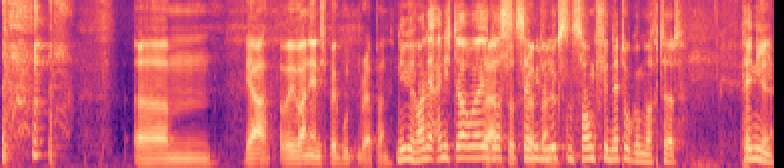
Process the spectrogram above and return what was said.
ähm, ja, aber wir waren ja nicht bei guten Rappern. Nee, wir waren ja eigentlich dabei, Bei dass Sammy. Deluxe einen Song für Netto gemacht hat. Penny, Ja.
